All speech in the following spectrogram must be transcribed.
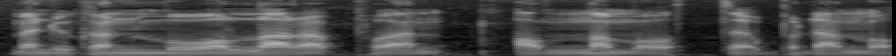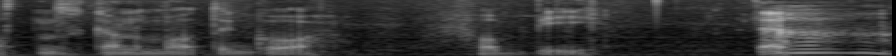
Men du kan måle det på en annen måte, og på den måten så kan du måte gå forbi. Det, Ah.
